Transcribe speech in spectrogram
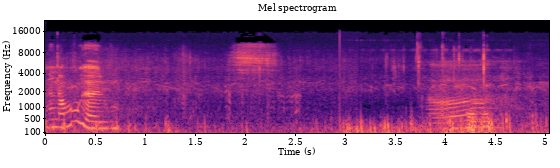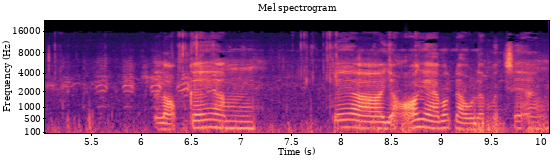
Nó nóng ghê luôn. Đó. lột cái um, cái uh, vỏ ra bắt đầu là mình sẽ ăn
